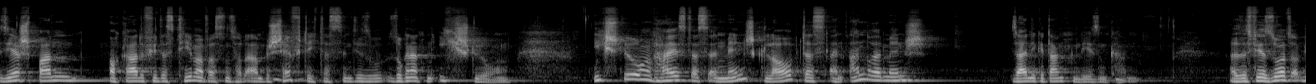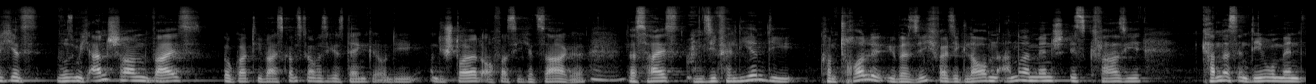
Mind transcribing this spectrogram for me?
sehr spannend, auch gerade für das Thema, was uns heute Abend beschäftigt. Das sind die sogenannten Ich-Störungen. Ich-Störung heißt, dass ein Mensch glaubt, dass ein anderer Mensch seine Gedanken lesen kann. Also es wäre so, als ob ich jetzt, wo sie mich anschauen, weiß, oh Gott, die weiß ganz genau, was ich jetzt denke und die, und die steuert auch, was ich jetzt sage. Mhm. Das heißt, sie verlieren die Kontrolle über sich, weil sie glauben, ein anderer Mensch ist quasi, kann das in dem Moment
